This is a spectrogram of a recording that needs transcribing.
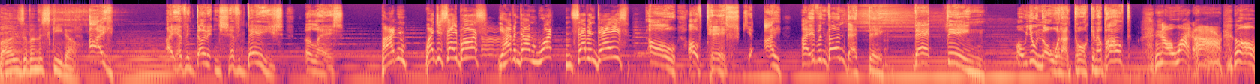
buzz of a mosquito. I. I haven't done it in seven days, alas. Pardon? What'd you say, boss? You haven't done what in seven days? Oh, oh, Tish, I, I haven't done that thing. That thing. Oh, you know what I'm talking about. No, what? Arr. oh,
